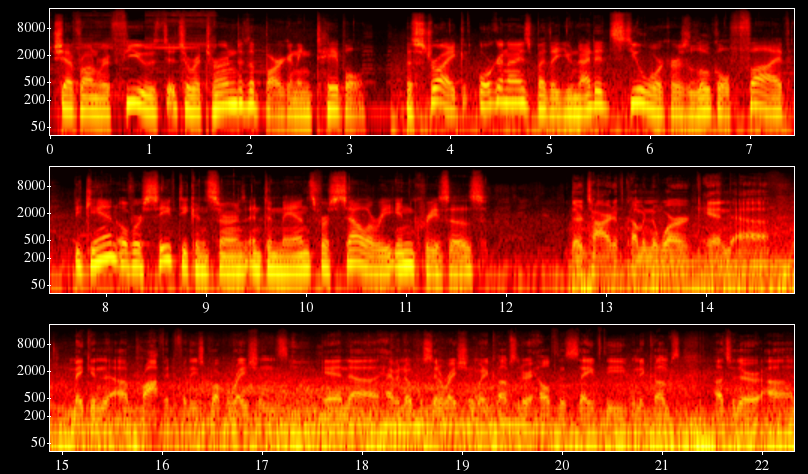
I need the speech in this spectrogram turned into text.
Chevron refused to return to the bargaining table. The strike, organized by the United Steelworkers Local 5, began over safety concerns and demands for salary increases. They're tired of coming to work and uh, making a profit for these corporations and uh, having no consideration when it comes to their health and safety, when it comes uh, to their uh,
